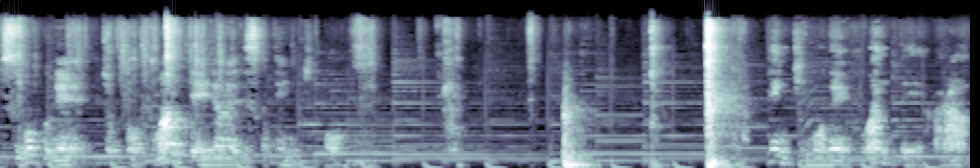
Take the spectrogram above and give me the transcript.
すごくね、ちょっと不安定じゃないですか、天気も。天気もね、不安定やから、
